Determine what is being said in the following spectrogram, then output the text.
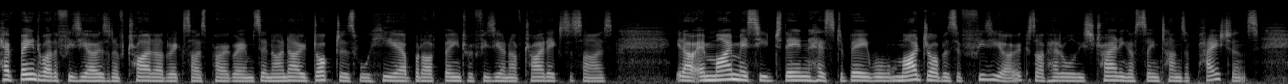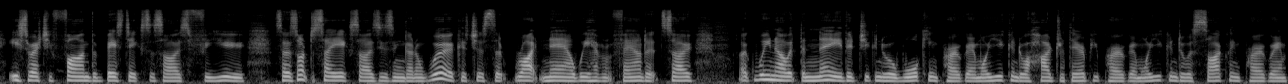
have been to other physios and have tried other exercise programs. And I know doctors will hear, but I've been to a physio and I've tried exercise. You know, and my message then has to be, well, my job as a physio, because I've had all this training, I've seen tons of patients, is to actually find the best exercise for you. So it's not to say exercise isn't going to work, it's just that right now we haven't found it. So like we know at the knee that you can do a walking program, or you can do a hydrotherapy program, or you can do a cycling program,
